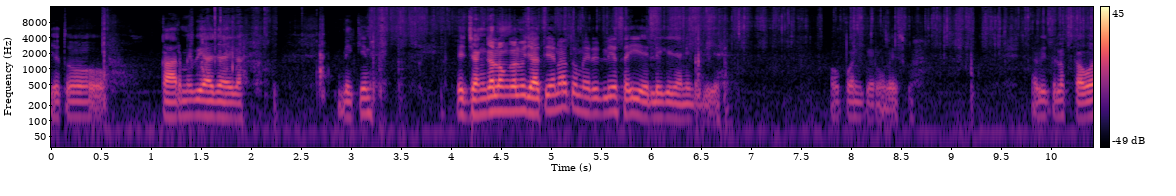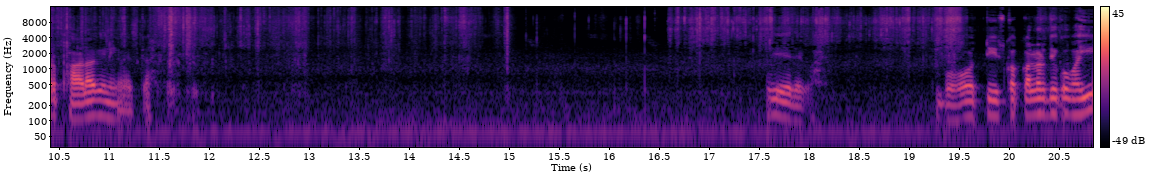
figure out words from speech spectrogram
ये तो कार में भी आ जाएगा। लेकिन ये जंगल वंगल में जाती है ना तो मेरे लिए सही है, लेके जाने के लिए। ओपन करूँगा इसको। अभी तो कवर फाड़ा भी नहीं है इसका। ये देखो बहुत ही इसका कलर देखो भाई।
